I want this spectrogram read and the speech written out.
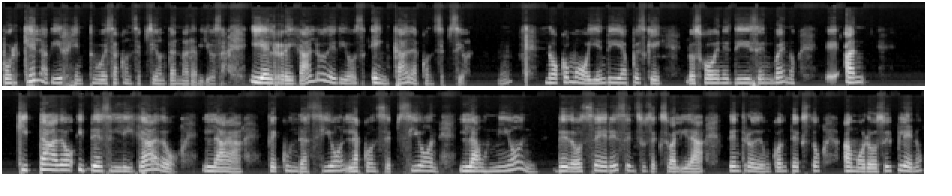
por qué la Virgen tuvo esa concepción tan maravillosa y el regalo de Dios en cada concepción. No como hoy en día, pues que los jóvenes dicen, bueno, eh, han quitado y desligado la, fecundación, la concepción, la unión de dos seres en su sexualidad dentro de un contexto amoroso y pleno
